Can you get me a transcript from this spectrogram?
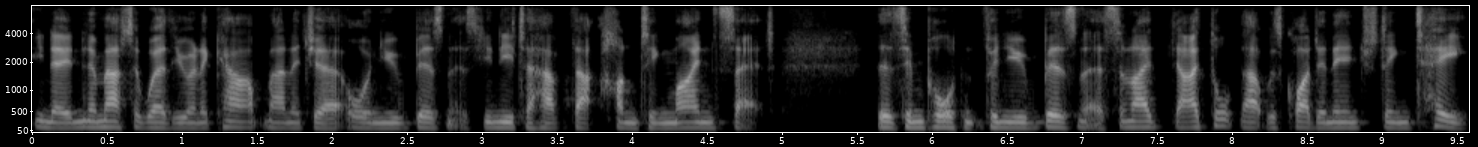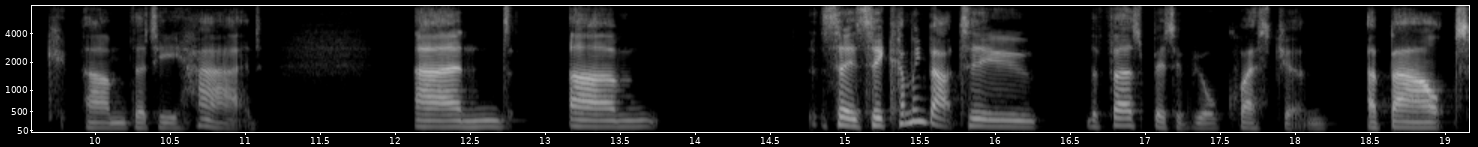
you know no matter whether you're an account manager or new business you need to have that hunting mindset that's important for new business. And i i thought that was quite an interesting take um, that he had. And um, so so coming back to the first bit of your question about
